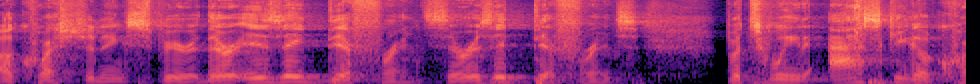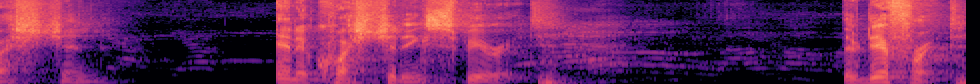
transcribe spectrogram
a questioning spirit. There is a difference. There is a difference between asking a question and a questioning spirit. They're different.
